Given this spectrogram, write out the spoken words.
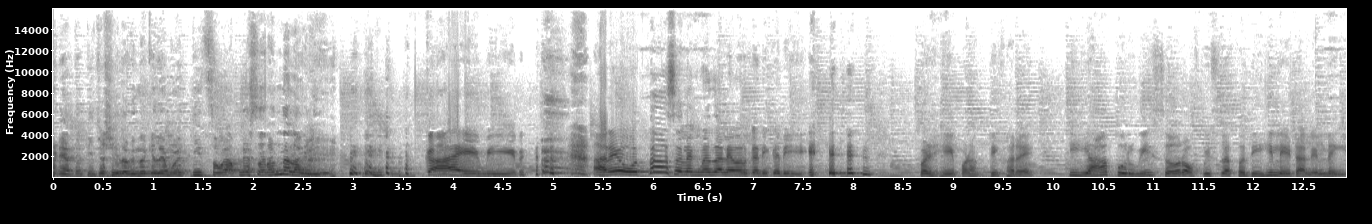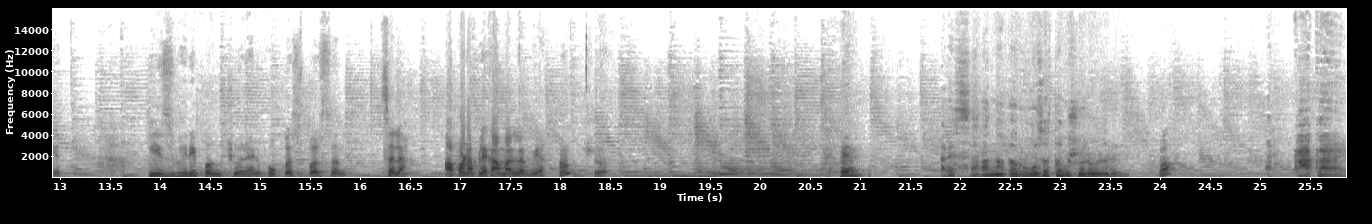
आणि आता तिच्याशी लग्न केल्यामुळे तीच सवय आपल्या सरांना लागली. काय मीर? अरे होतं असं लग्न झाल्यावर कधी कधी पण हे पण अगदी खरंय की यापूर्वी सर ऑफिसला कधीही लेट आलेले नाहीयेत. He is very punctual and focus person चला आपण आपल्या कामाला लागूया हं? अरे सरांना आता रोज आता उशीर होणार आहे. का काय?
